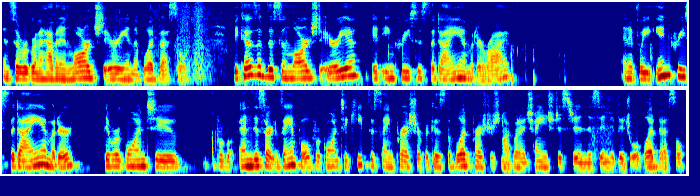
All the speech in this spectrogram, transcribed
and so we're going to have an enlarged area in the blood vessel. Because of this enlarged area, it increases the diameter, right? And if we increase the diameter, then we're going to, and this our example, we're going to keep the same pressure because the blood pressure is not going to change just in this individual blood vessel,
